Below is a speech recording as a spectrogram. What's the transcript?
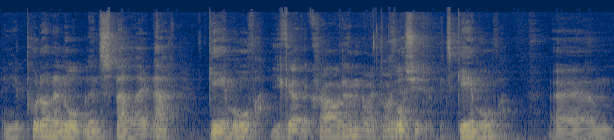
and you put on an opening spell like that, game over. You get the crowd into it, don't you? Of course you do. It's game over. Um,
